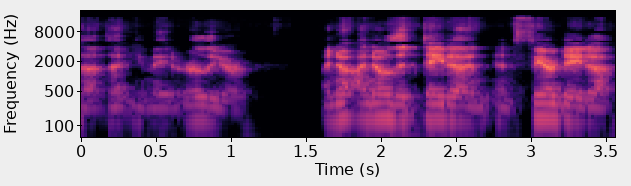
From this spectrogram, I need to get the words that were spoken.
uh, that you made earlier. I know I know that data and, and, fair data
